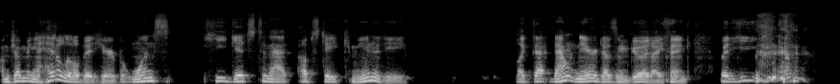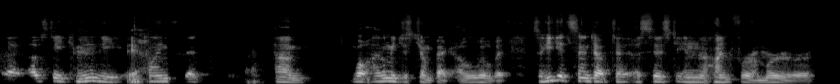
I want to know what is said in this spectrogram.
i'm jumping ahead a little bit here but once he gets to that upstate community like that mountain air does him good i think. But he, he comes to that upstate community and finds that um, well, let me just jump back a little bit. So he gets sent up to assist in the hunt for a murderer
